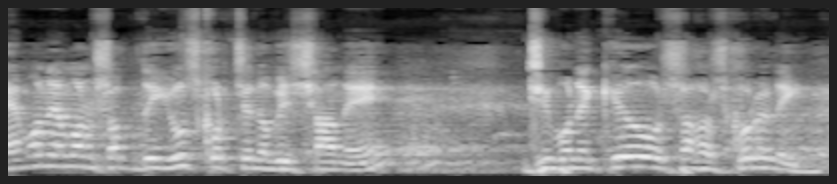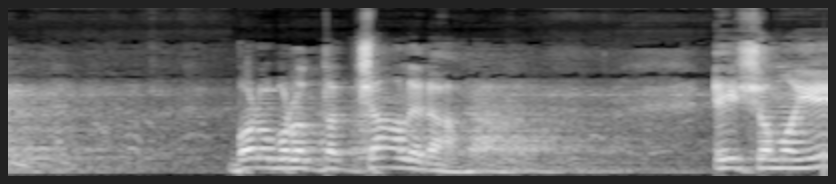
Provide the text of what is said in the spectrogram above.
এমন এমন শব্দ ইউজ করছে নবীর শানে, জীবনে কেউ সাহস করে নেই। বড় বড় দাজ্জালেরা। এই সময়ে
